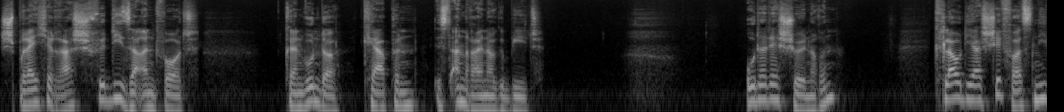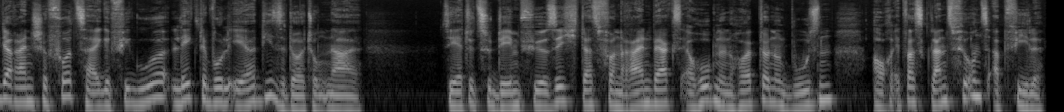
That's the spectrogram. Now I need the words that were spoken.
spräche rasch für diese Antwort. Kein Wunder, Kerpen ist Anrainergebiet oder der schöneren? Claudia Schiffers niederrheinische Vorzeigefigur legte wohl eher diese Deutung nahe. Sie hätte zudem für sich, dass von Rheinbergs erhobenen Häuptern und Busen auch etwas Glanz für uns abfiele.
